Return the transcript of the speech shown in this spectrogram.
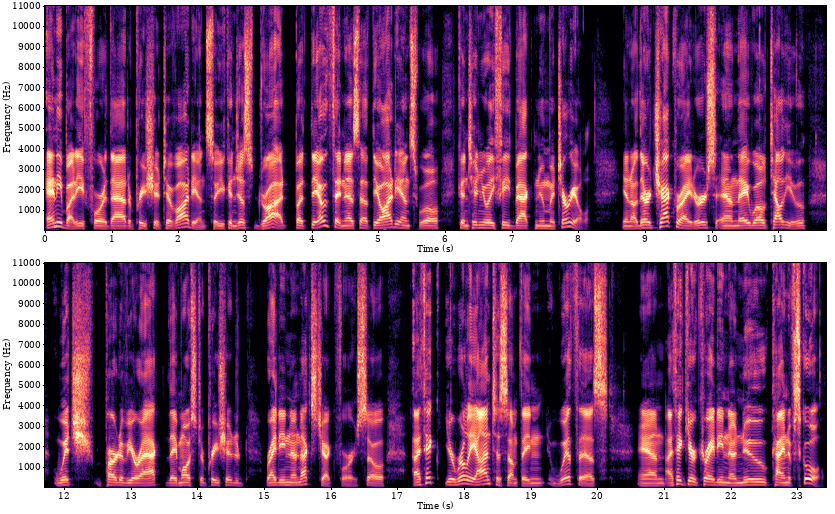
anybody for that appreciative audience. So you can just draw it. But the other thing is that the audience will continually feed back new material. You know, they're check writers and they will tell you which part of your act they most appreciated writing the next check for. So I think you're really onto something with this. And I think you're creating a new kind of school.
